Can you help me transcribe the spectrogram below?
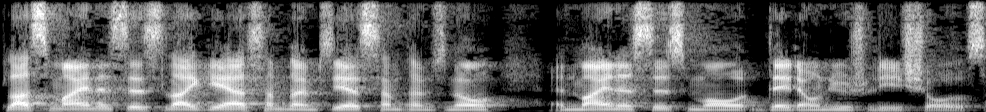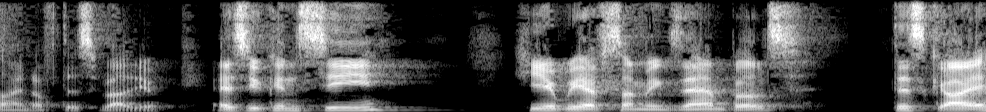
Plus minus is like, yeah, sometimes yes, sometimes no. And minus is more, they don't usually show a sign of this value. As you can see, here we have some examples. This guy,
